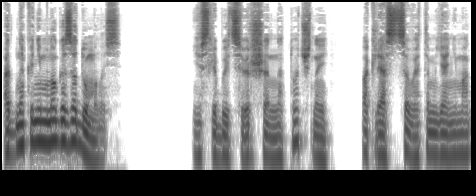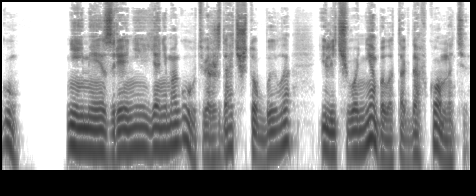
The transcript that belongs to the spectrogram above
однако немного задумалась. Если быть совершенно точной, поклясться в этом я не могу. Не имея зрения, я не могу утверждать, что было или чего не было тогда в комнате.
